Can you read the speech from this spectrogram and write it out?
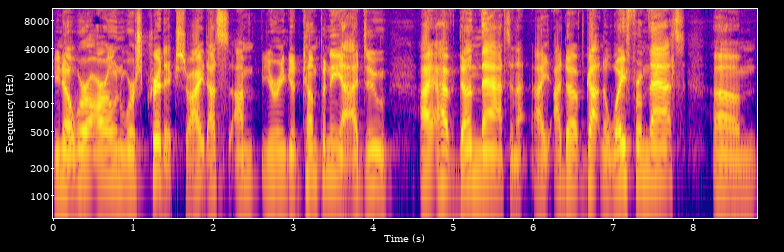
you know, we're our own worst critics, right? That's I'm you're in good company. I do I have done that and I, I, have gotten away from that um,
